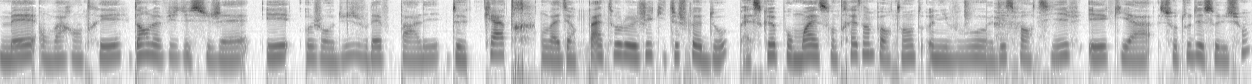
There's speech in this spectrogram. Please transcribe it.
mais on va rentrer dans le vif du sujet et aujourd'hui je voulais vous parler de quatre, on va dire, pathologies qui touchent le dos parce que pour moi elles sont très importantes au niveau des sportifs et qu'il y a surtout des solutions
